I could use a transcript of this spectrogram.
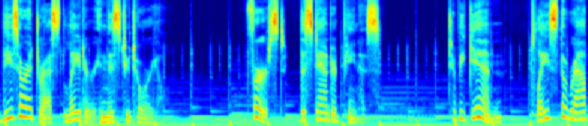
These are addressed later in this tutorial. First, the standard penis. To begin, place the wrap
